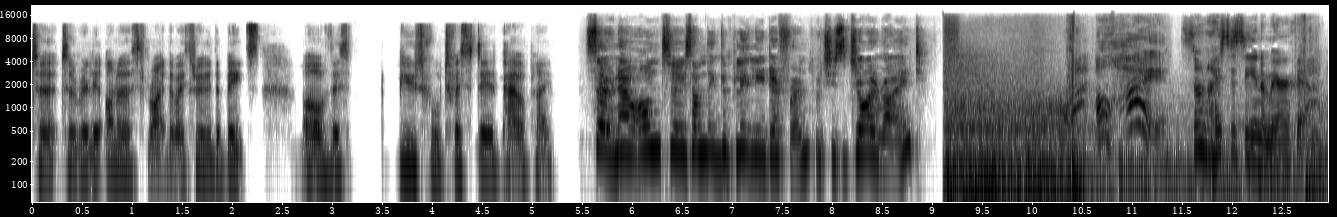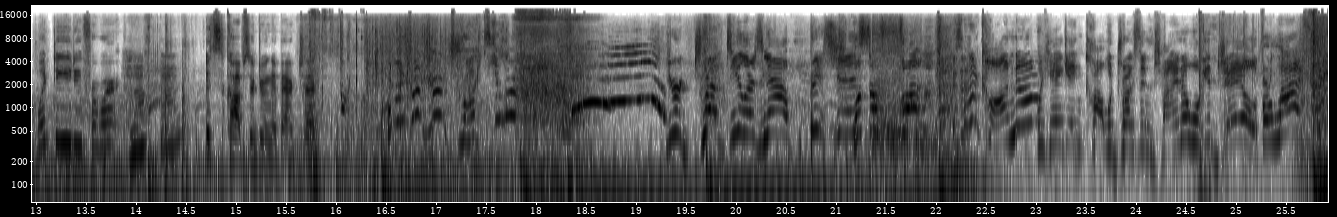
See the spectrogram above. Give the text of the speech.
to, to really unearth right the way through the beats of this beautiful, twisted power play. So now on to something completely different, which is Joyride. Oh, hi. So nice to see an American. What do you do for work? Hmm? It's the cops are doing a bag check. Oh my god, you're a drug dealer? You're drug dealers now, bitches! What the fuck? Is that a condom? We can't get caught with drugs in China. We'll get jailed for life.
